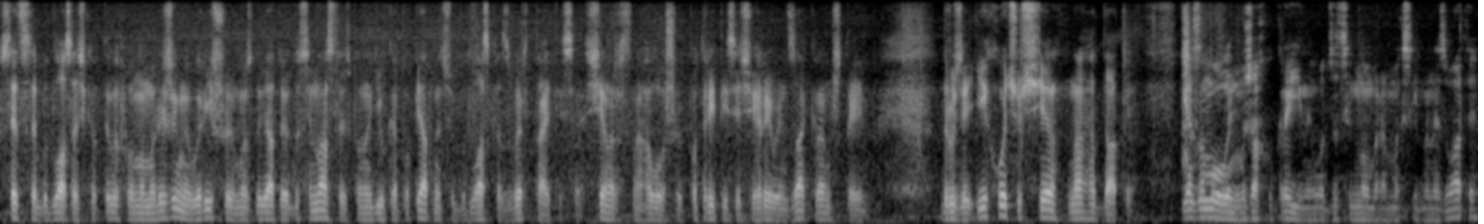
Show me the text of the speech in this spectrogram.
Все це, будь ласка, в телефонному режимі вирішуємо з 9 до 17, з понеділка по п'ятницю, будь ласка, звертайтеся. Ще раз наголошую, по 3 тисячі гривень за кронштейн. Друзі, і хочу ще нагадати. Я замовлень в межах України, от за цим номером Максим мене звати.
